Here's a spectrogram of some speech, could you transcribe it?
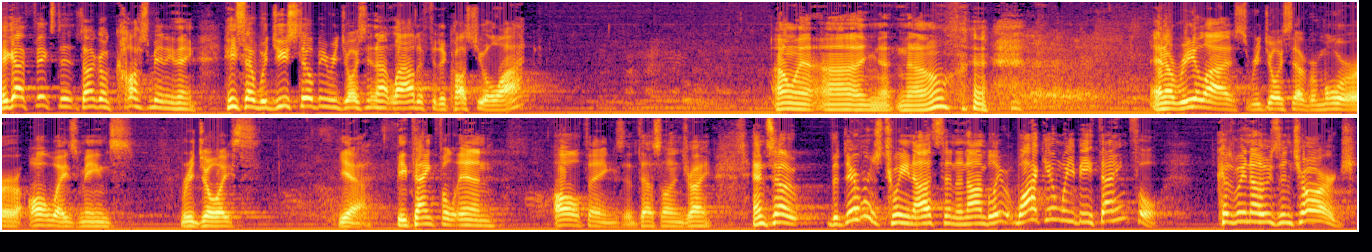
it got fixed. It's not going to cost me anything. He said, Would you still be rejoicing that loud if it had cost you a lot? I went, uh, no. and I realized rejoice evermore always means rejoice yeah. Be thankful in all things at Thessalonians, right? And so the difference between us and a non believer, why can we be thankful? Because we know who's in charge.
